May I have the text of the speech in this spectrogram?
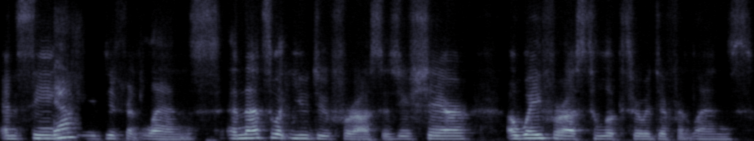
And seeing yeah. a different lens. And that's what you do for us is you share a way for us to look through a different lens.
